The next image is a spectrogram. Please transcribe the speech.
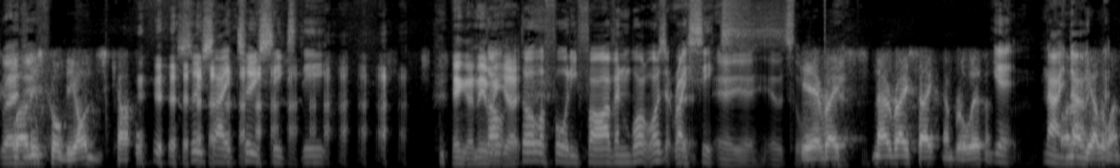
Glad well, it you- is called the odds couple. Susay two sixty. Hang on, here we go. Dollar forty five, and what was it? Race Yeah, six. Yeah, yeah, yeah. That's the Yeah, one. race no race eight, number eleven. Yeah. No, Oh, no, no, the other one.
